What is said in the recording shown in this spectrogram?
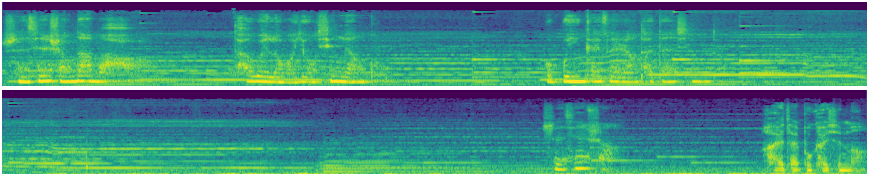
沈先生那么好，他为了我用心良苦，我不应该再让他担心的。沈先生。还在不开心吗？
